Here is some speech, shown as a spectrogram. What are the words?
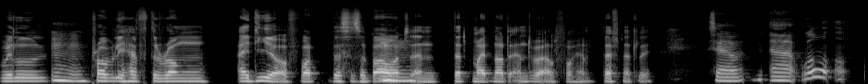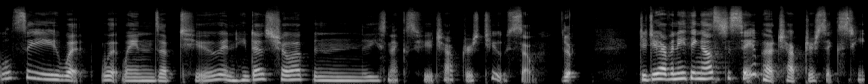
will hmm probably have the wrong idea of what this is about Mhm. and that might not end well for him definitely So uh, we'll we'll see what what Wayne's up to, and he does show up in these next few chapters too. So. Did you have anything else to say about chapter sixteen?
